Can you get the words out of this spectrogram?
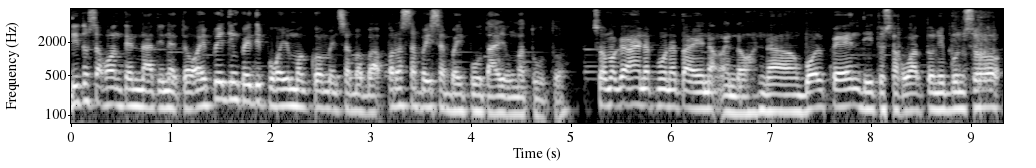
dito sa content natin na ito ay pwedeng pwede po kayong mag-comment sa baba para sabay-sabay po tayong matuto. So maghahanap muna tayo ng ano, ng ballpen dito sa kwarto ni Bunso.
